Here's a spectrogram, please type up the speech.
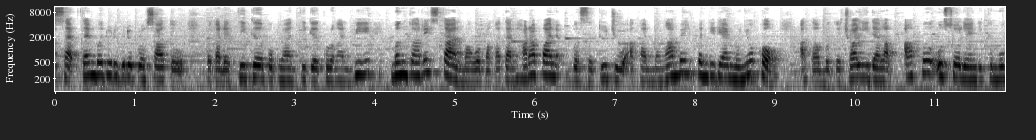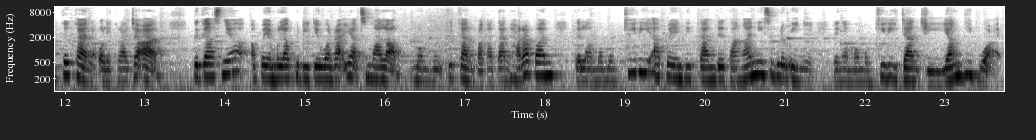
September 2021, perkara 3.3 kurungan B menggariskan bahawa Pakatan Harapan bersetuju akan mengambil pendirian menyokong atau berkecuali dalam apa usul yang dikemukakan oleh kerajaan. Tegasnya, apa yang berlaku di Dewan Rakyat semalam membuktikan Pakatan Harapan telah memungkiri apa yang ditandatangani sebelum ini dengan memungkiri janji yang dibuat.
